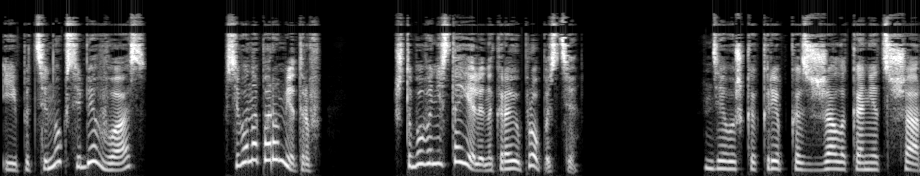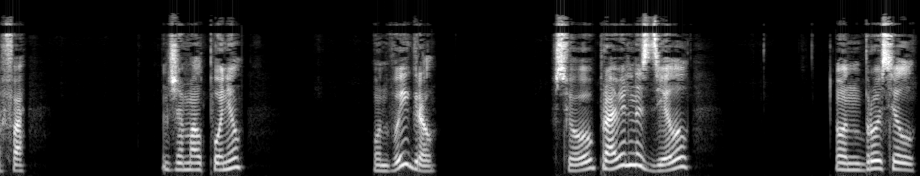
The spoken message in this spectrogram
И подтяну к себе вас, всего на пару метров, чтобы вы не стояли на краю пропасти». Девушка крепко сжала конец шарфа. Джамал понял. Он выиграл. Все правильно сделал. Он бросил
